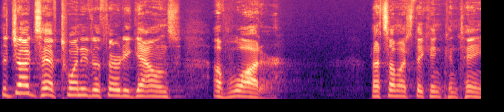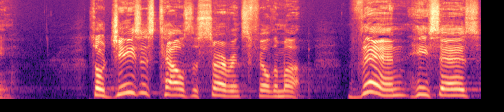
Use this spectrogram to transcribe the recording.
The jugs have 20 to 30 gallons of water. That's how much they can contain. So Jesus tells the servants, Fill them up. Then he says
